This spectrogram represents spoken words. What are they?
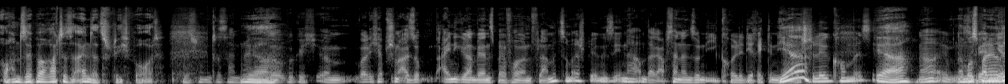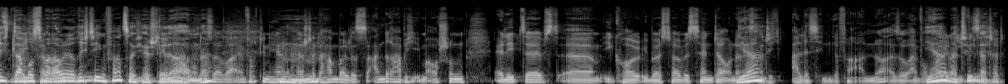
auch ein separates Einsatzstichwort. Das ist schon interessant. Ja. Also wirklich, ähm, weil ich habe schon, also einige werden es bei Feuer und Flamme zum Beispiel gesehen haben, da gab es dann, dann so einen E-Call, der direkt in die ja. Stelle gekommen ist. Ja. Na, da muss man, den, da muss man aber den richtigen Fahrzeughersteller genau, haben. Ne? muss aber einfach den Her mhm. Hersteller haben, weil das andere habe ich eben auch schon erlebt selbst, ähm, E-Call über Service Center und da ja. ist natürlich alles hingefahren. Ne? Also einfach, ja, weil natürlich. die gesagt hat,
